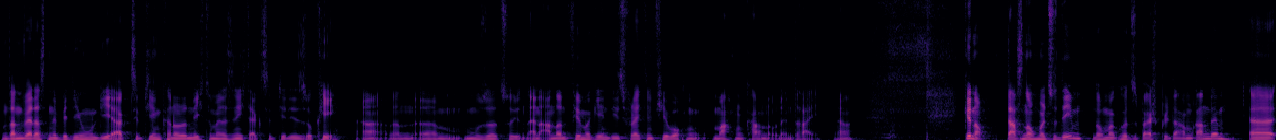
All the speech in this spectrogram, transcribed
Und dann wäre das eine Bedingung, die er akzeptieren kann oder nicht. Und wenn er es nicht akzeptiert, ist es okay. Ja, dann ähm, muss er zu einer anderen Firma gehen, die es vielleicht in vier Wochen machen kann oder in drei. Ja. Genau, das nochmal zu dem. Nochmal ein kurzes Beispiel da am Rande. Äh,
